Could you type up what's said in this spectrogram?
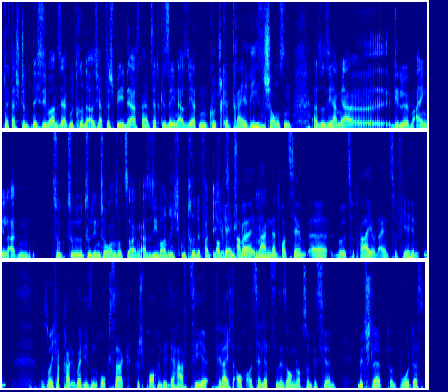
Das stimmt nicht, sie waren sehr gut drin. Also ich habe das Spiel in der ersten Halbzeit gesehen, also sie hatten Kutschke drei Riesenchancen. Also sie haben ja äh, die Löwen eingeladen zu, zu, zu den Toren sozusagen. Also die waren richtig gut drin, fand ich okay, jetzt im Spiel. aber mhm. lagen dann trotzdem äh, 0 zu 3 und 1 zu 4 hinten. So, ich habe gerade über diesen Rucksack gesprochen, den der HFC vielleicht auch aus der letzten Saison noch so ein bisschen mitschleppt und wo das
